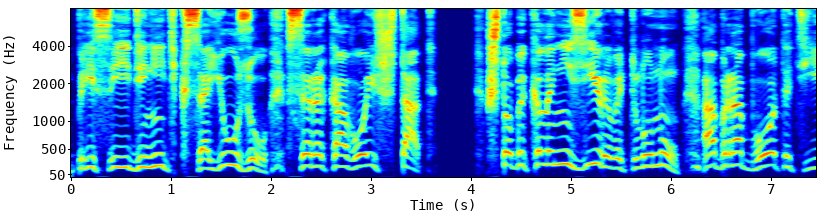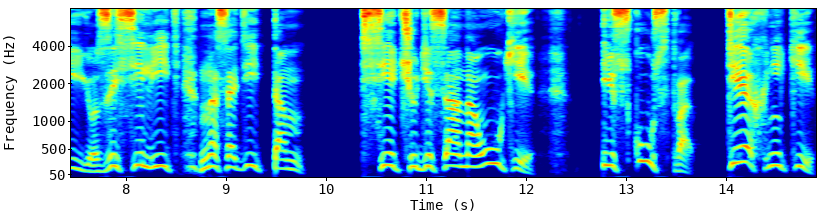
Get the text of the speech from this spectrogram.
присоединить к Союзу сороковой штат, чтобы колонизировать Луну, обработать ее, заселить, насадить там все чудеса науки, искусства, техники,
